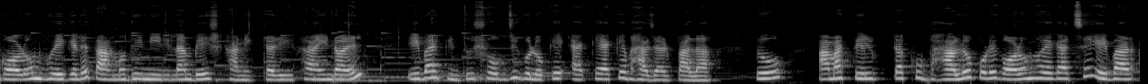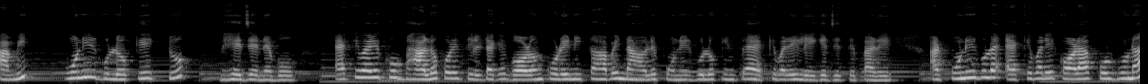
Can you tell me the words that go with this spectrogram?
গরম হয়ে গেলে তার মধ্যে নিয়ে নিলাম বেশ খানিকটা রিফাইন্ড অয়েল এবার কিন্তু সবজিগুলোকে একে একে ভাজার পালা। তো, আমার তেলটা খুব ভালো করে গরম হয়ে গেছে। এবার আমি পনিরগুলোকে একটু ভেজে নেব। একেবারে খুব ভালো করে তেলটাকে গরম করে নিতে হবে, না হলে পনিরগুলো কিন্তু একেবারে লেগে যেতে পারে। আর পনিরগুলো একেবারে কড়া করব না,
